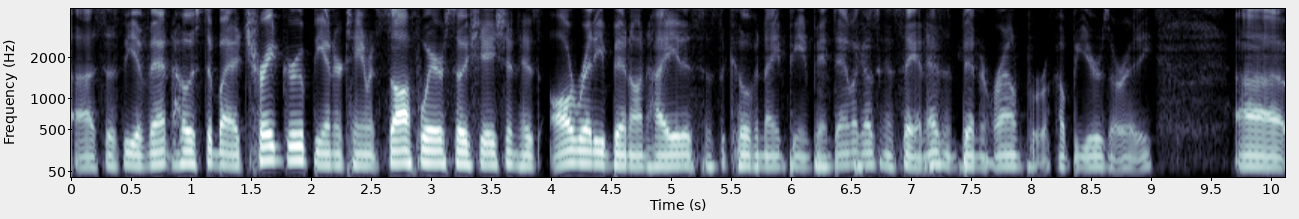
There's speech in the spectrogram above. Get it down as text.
Uh, says the event hosted by a trade group, the Entertainment Software Association, has already been on hiatus since the COVID 19 pandemic. I was going to say it hasn't been around for a couple years already. Uh,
